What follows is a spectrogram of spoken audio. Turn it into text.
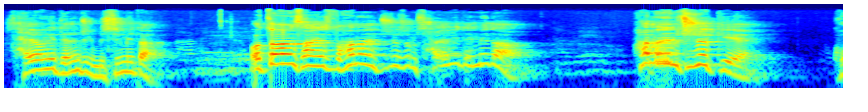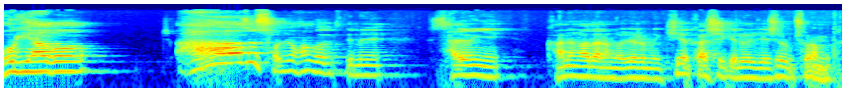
사용이 되는 줄 믿습니다. 어떠한 상황에서도 하나님 주셨으면 사용이 됩니다. 하나님 주셨기에 고귀하고 아주 소중한 거기 때문에 사용이 가능하다는 걸 여러분 기억하시기를 예수님 축원합니다.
